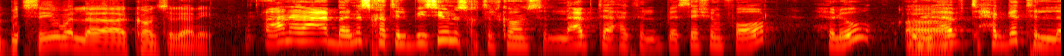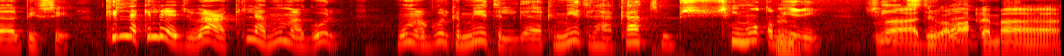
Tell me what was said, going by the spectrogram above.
PC ولا console يعني؟ أنا لعبها نسخة ال PC ونسخة ال console لعبتها حقت ال PlayStation 4 حلو آه. ولعبت حقت ال- ال PC كلها كلها يا جماعة كلها مو معقول مو معقول كمية ال- كمية ال hack ات شيء مو طبيعي شيء ما أدري والله. أنا ما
